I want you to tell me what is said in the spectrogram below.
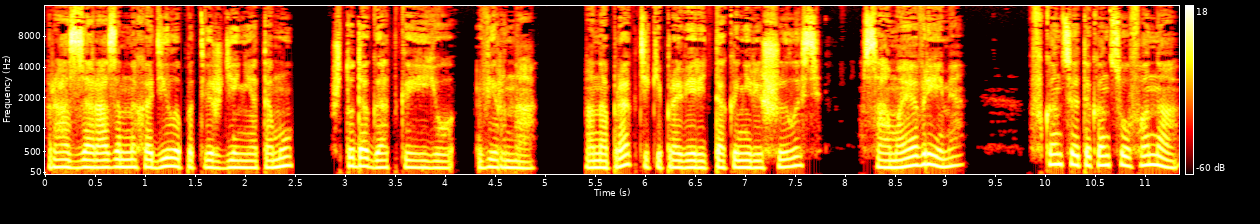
раз за разом находила подтверждение тому, что догадка ее верна. А на практике проверить так и не решилась. Самое время. В конце-то концов она,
